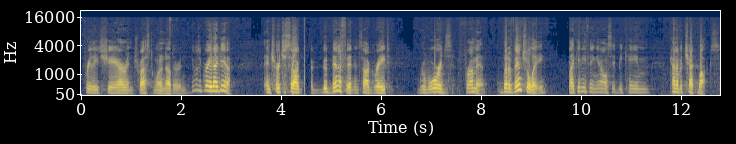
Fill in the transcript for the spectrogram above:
freely share and trust one another. And it was a great idea. And churches saw a good benefit and saw great rewards from it. But eventually, like anything else, it became kind of a checkbox.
